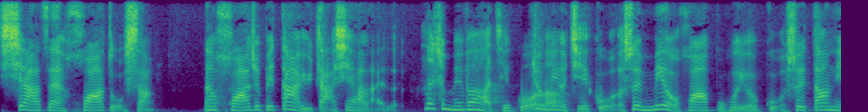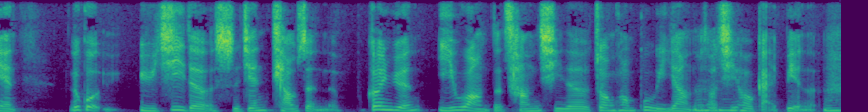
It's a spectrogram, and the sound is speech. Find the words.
下在花朵上，那花就被大雨打下来了，那就没办法结果了，就没有结果了。所以没有花不会有果，所以当年。如果雨季的时间调整了，跟原以往的长期的状况不一样的时候，气候改变了，嗯、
